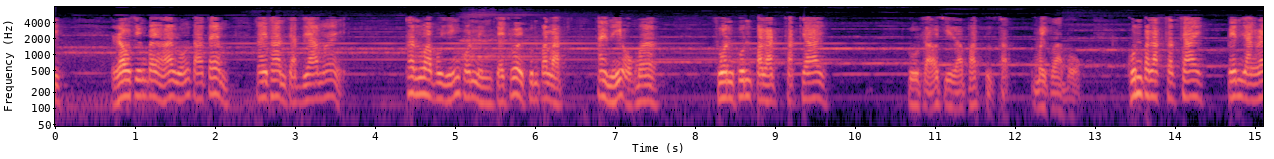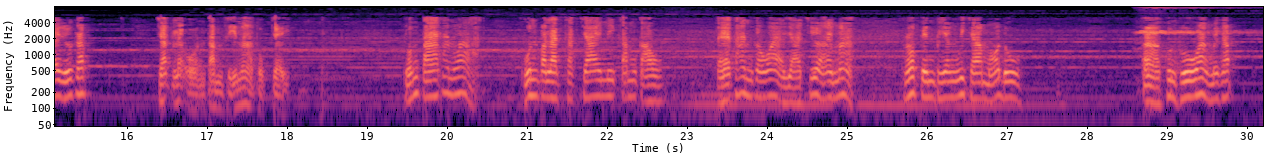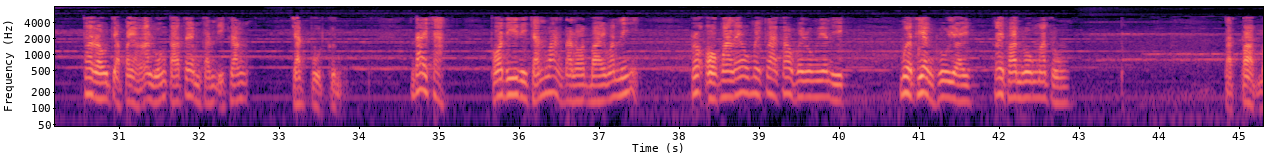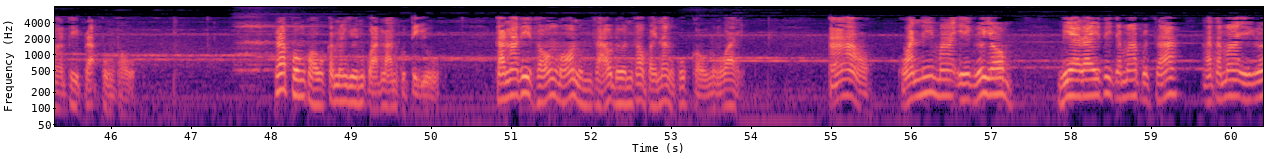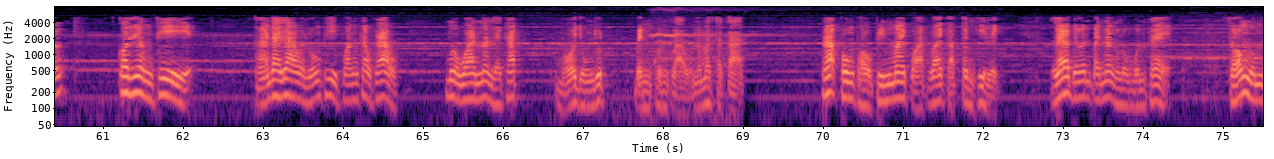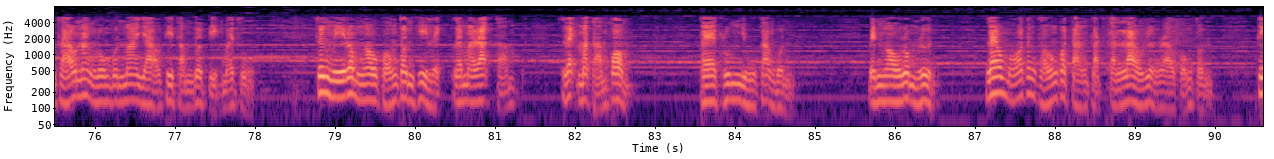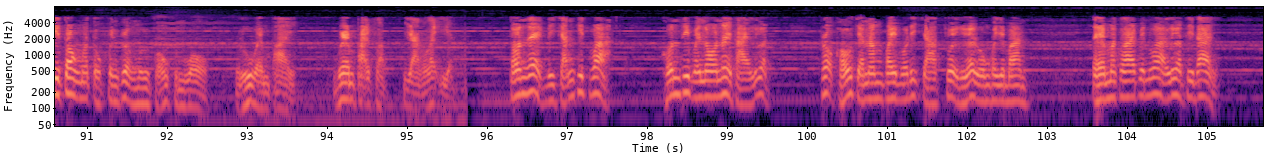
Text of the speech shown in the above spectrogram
เราจึงไปหาหลวงตาแต้มให้ท่านจัดยามให้ ท่านว่าผู้หญิงคนหนึ่งจะช่วยคุณประหลัดให้หนีออกมา ส่วนคุณประหลัดสักชายครูสาวจีรพัฒน์ปึกขัดไม่กล้าบอก คุณประหลัดสักชายเป็นอย่างไรหรือครับ ชัดและอ่อนทำสีหน้าตกใจหลวงตาท่านว่า คุณประหลัดสักชายมีกรรมเก่า แต่ท่านก็ว่าอย่าเชื่อให้มาก เพราะเป็นเพียงวิชาหมอดู อ่า คุณครูว่างไหมครับ ถ้าเราจะไปหาหลวงตาแต้มกันอีกครั้ง จัดปูดขึ้น ได้ค่ะ พอดีดิฉันว่างตลอดบ่ายวันนี้ เพราะออกมาแล้วไม่กล้าเข้าไปโรงเรียนอีก เมื่อเที่ยงครูใหญ่ให้พันโรงมาส่งตัดภาพมาที่พระพงเผา พระพงเผากำลังยืนกวาดลานกุฏิอยู่ ขณะที่สองหมอหนุ่มสาวเดินเข้าไปนั่งคุกเข่าลงไหวอ้าว วันนี้มาเอกหรือโยม มีอะไรที่จะมาปรึกษาอาตมาอีกหรือ ก็เรื่องที่อ่าได้เล่าให้หลวงพี่ฟังคร่าวๆ เมื่อวานนั่นแหละครับ หมอยงยุทธเป็นคนกล่าวนมัสการ พระพงเผ่าพิงไม้กวาดไว้กับต้นขี้เหล็ก แล้วเดินไปนั่งลงบนแคร่สองหนุ่มสาวนั่งลงบนไม้ยาวที่ทำด้วยปีกไม้สูง ซึ่งมีร่มเงาของต้นขี้เหล็กและมะระขามและมะขามป้อม แผ่คลุมอยู่ข้างบน เป็นเงาร่มรื่น แล้วหมอทั้งสองก็ต่างผลัดกันเล่าเรื่องราวของตน ที่ต้องมาตกเป็นเครื่องมือของคุณวอหรือแวมไพร์แวมไพร์กลับอย่างละเอียด ตอนแรกดิฉันคิดว่า คนที่ไปนอนให้ถ่ายเลือด เพราะเขาจะนำไปบริจาคช่วยเหลือโรงพยาบาล แต่มากลายเป็นว่าเลือดที่ได้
